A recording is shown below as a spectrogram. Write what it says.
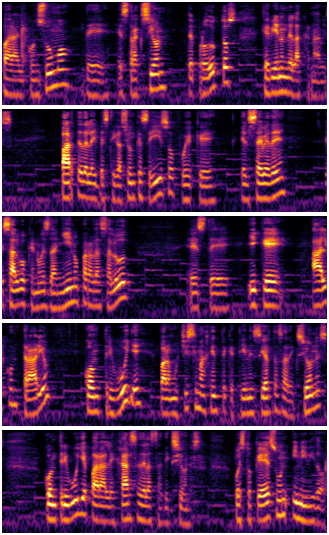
para el consumo de extracción de productos que vienen de la cannabis. Parte de la investigación que se hizo fue que el CBD es algo que no es dañino para la salud este, y que al contrario contribuye para muchísima gente que tiene ciertas adicciones, contribuye para alejarse de las adicciones, puesto que es un inhibidor.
